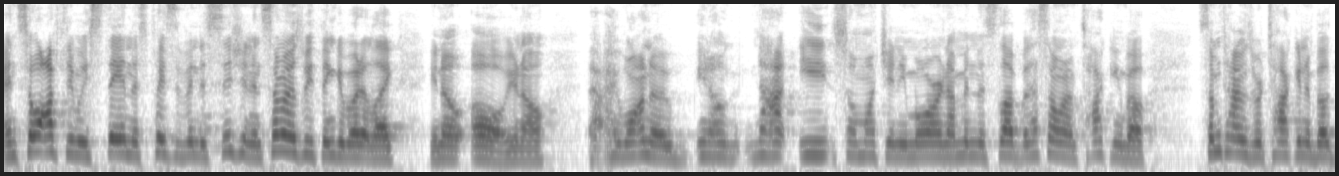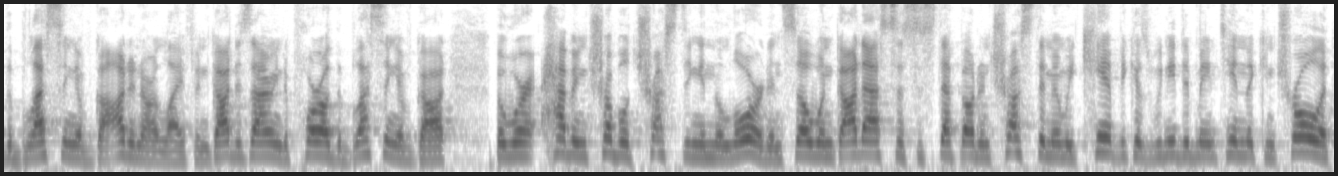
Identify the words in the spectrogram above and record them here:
And so often we stay in this place of indecision. And sometimes we think about it like, you know, oh, you know, I want to, you know, not eat so much anymore and I'm in this love, but that's not what I'm talking about. Sometimes we're talking about the blessing of God in our life and God desiring to pour out the blessing of God, but we're having trouble trusting in the Lord. And so when God asks us to step out and trust Him, and we can't because we need to maintain the control, and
